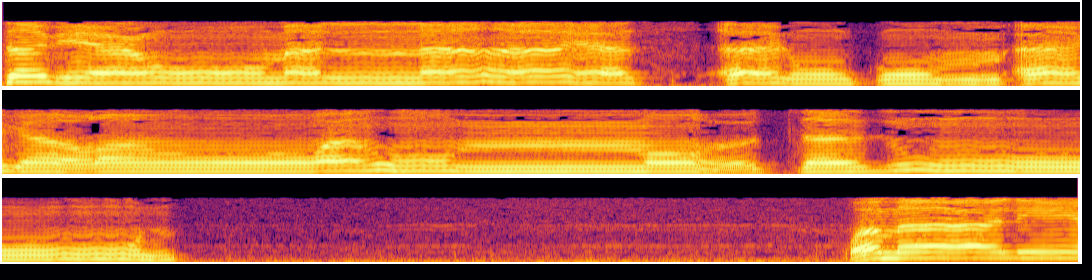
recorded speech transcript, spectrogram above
اتبعوا من لا يسألكم أجرا وهم مهتدون. وما لي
